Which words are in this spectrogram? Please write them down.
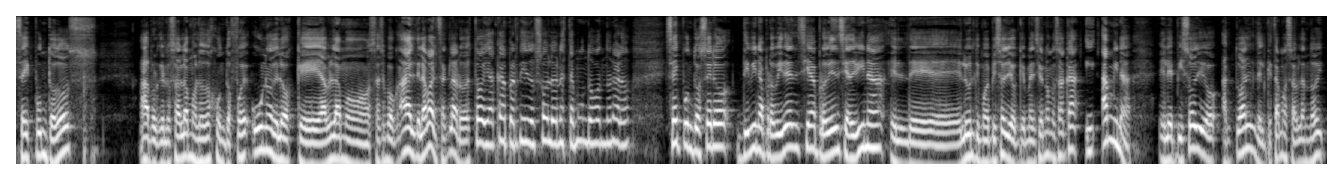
6.2. Ah, porque los hablamos los dos juntos. Fue uno de los que hablamos hace poco. Ah, el de la balsa, claro. Estoy acá perdido solo en este mundo abandonado. 6.0, Divina Providencia, Providencia Divina, el del último episodio que mencionamos acá. Y Amina, el episodio actual del que estamos hablando hoy,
